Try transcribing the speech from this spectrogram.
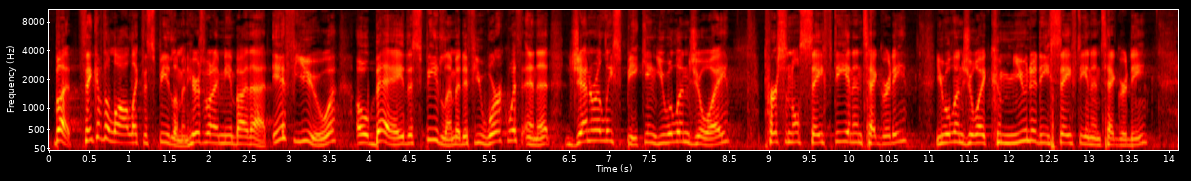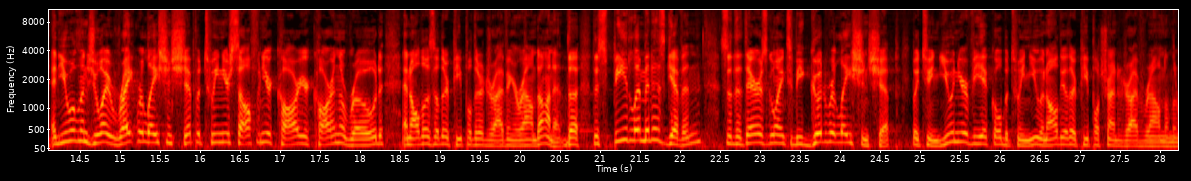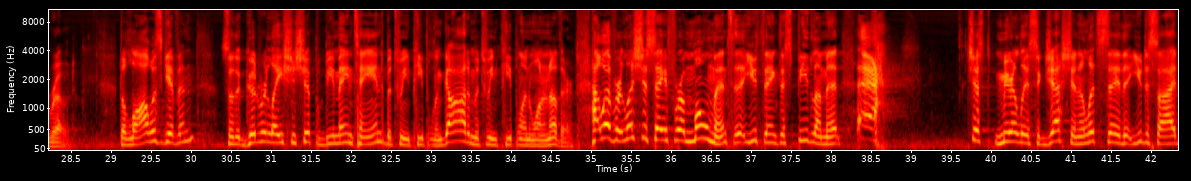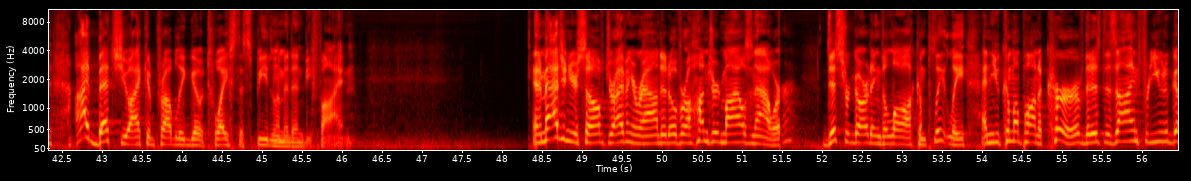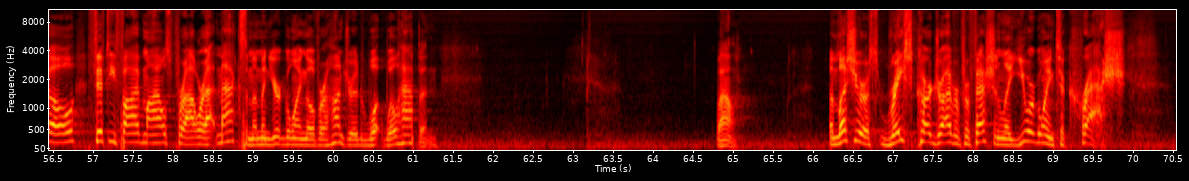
But think of the law like the speed limit. Here's what I mean by that. If you obey the speed limit, if you work within it, generally speaking, you will enjoy personal safety and integrity. You will enjoy community safety and integrity. And you will enjoy right relationship between yourself and your car, your car and the road, and all those other people that are driving around on it. The, the speed limit is given so that there is going to be good relationship between you and your vehicle, between you and all the other people trying to drive around on the road. The law was given so that good relationship would be maintained between people and God and between people and one another. However, let's just say for a moment that you think the speed limit, ah, just merely a suggestion. And let's say that you decide, I bet you I could probably go twice the speed limit and be fine. And imagine yourself driving around at over 100 miles an hour, disregarding the law completely, and you come upon a curve that is designed for you to go 55 miles per hour at maximum, and you're going over 100. What will happen? Wow, unless you're a race car driver professionally, you are going to crash,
